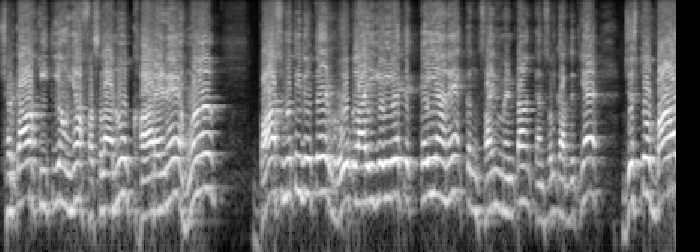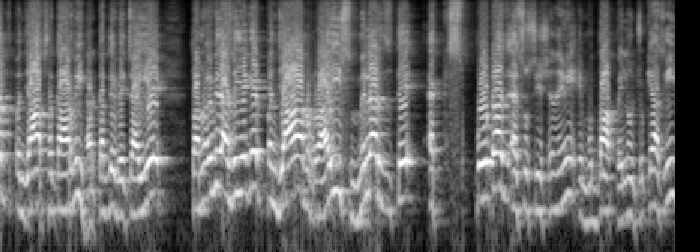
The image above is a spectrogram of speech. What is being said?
ਛਿੜਕਾਅ ਕੀਤੀਆਂ ਹੋਈਆਂ ਫਸਲਾਂ ਨੂੰ ਖਾ ਰਹੇ ਨੇ। ਹੁਣ ਬਾਸਮਤੀ ਦੇ ਉੱਤੇ ਰੋਕ ਲਾਈ ਗਈ ਹੈ ਤੇ ਕਈਆਂ ਨੇ ਕਨਸਾਈਨਮੈਂਟਾਂ ਕੈਨਸਲ ਕਰ ਦਿੱਤੀਆਂ ਜਿਸ ਤੋਂ ਬਾਅਦ ਪੰਜਾਬ ਸਰਕਾਰ ਵੀ ਹਰਕਤ ਦੇ ਵਿੱਚ ਆਈ ਹੈ। ਤੁਹਾਨੂੰ ਇਹ ਵੀ ਦੱਸ ਦਈਏ ਕਿ ਪੰਜਾਬ ਰਾਈਸ ਮਿਲਰਸ ਤੇ ਐਕਸਪੋਰਟਰਸ ਐਸੋਸੀਏਸ਼ਨ ਨੇ ਵੀ ਇਹ ਮੁੱਦਾ ਪਹਿਲਾਂ ਚੁੱਕਿਆ ਸੀ,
